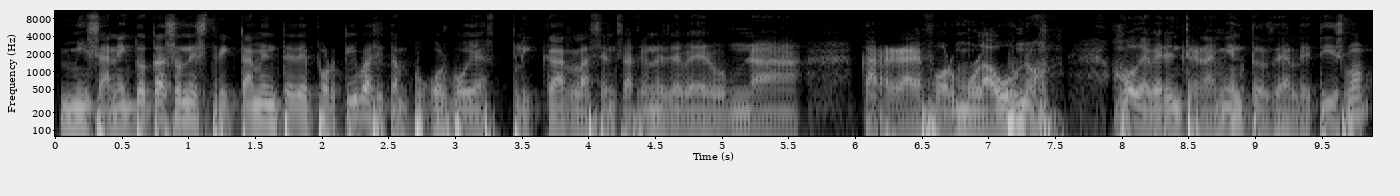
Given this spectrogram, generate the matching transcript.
mis anécdotas son estrictamente deportivas y tampoco os voy a explicar las sensaciones de ver una carrera de Fórmula 1 o de ver entrenamientos de atletismo,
